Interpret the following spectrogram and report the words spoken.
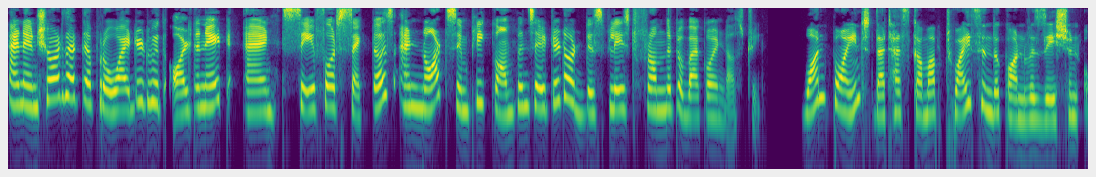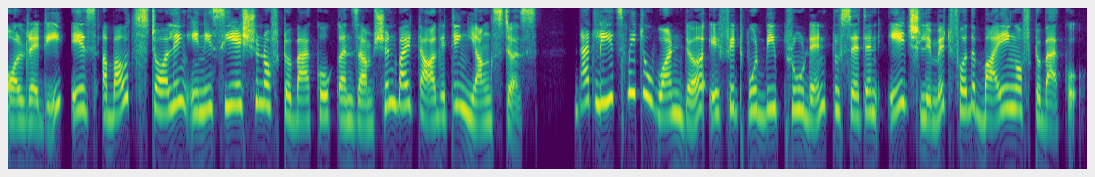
and ensure that they're provided with alternate and safer sectors and not simply compensated or displaced from the tobacco industry. One point that has come up twice in the conversation already is about stalling initiation of tobacco consumption by targeting youngsters. That leads me to wonder if it would be prudent to set an age limit for the buying of tobacco.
